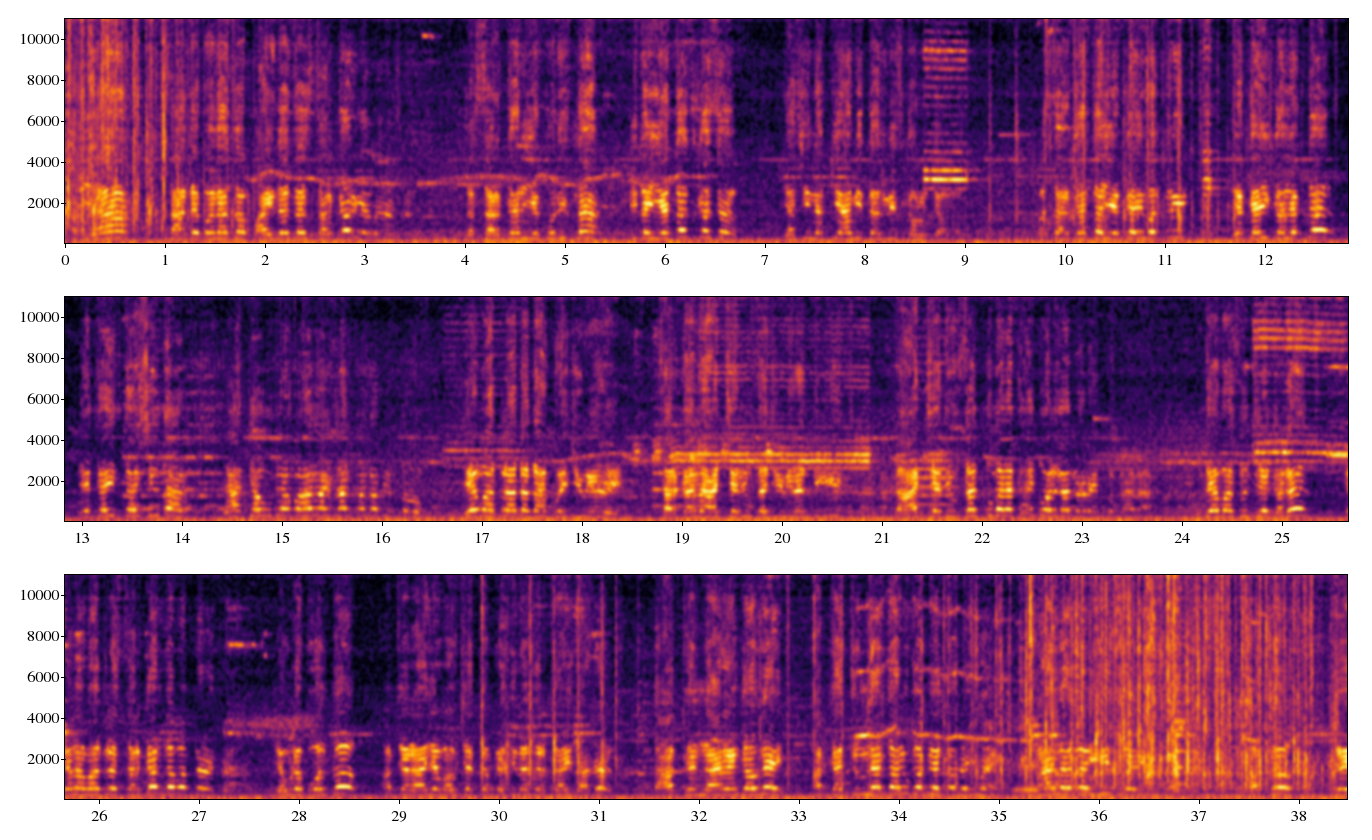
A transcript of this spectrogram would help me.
आणि या साधेपणाचा फायदा जर सरकार घेणार असेल तर सरकार एकोणीसला तिथं येतच कसं? याची नक्की आम्ही तजवीज करून ठेवणार. पण सरकारचा एकही मंत्री एकही कलेक्टर एकही तहसीलदार याच्या उभ्या महाराष्ट्रात कसा फिरतो हे मात्र आता दाखवायची वेळ आहे. सरकारला आजच्या दिवसाची विनंती ही आजच्या दिवसात तुम्हाला काय तोडगा करायचं तो करा उद्यापासून जे घडेल त्याला मात्र सरकार जबाबदार असेल. एवढं बोलतो आमच्या राजा भाऊच्या तब्येतीला जर काही झालं तर अख्खं नारायणगाव नाही अख्खा जुन्नर तालुका पेटवल्याशिवाय राहणार नाही हीच नवीन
